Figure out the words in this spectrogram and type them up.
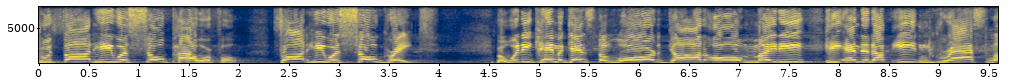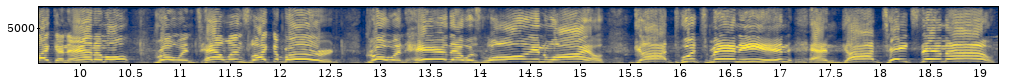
who thought he was so powerful, thought he was so great. But when he came against the Lord God Almighty, he ended up eating grass like an animal, growing talons like a bird, growing hair that was long and wild. God puts men in and God takes them out.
